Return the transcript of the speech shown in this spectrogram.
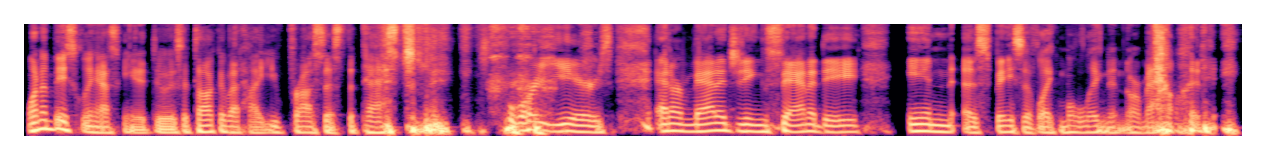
What I'm basically asking you to do is to talk about how you processed the past four years and are managing sanity in a space of like malignant normality.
